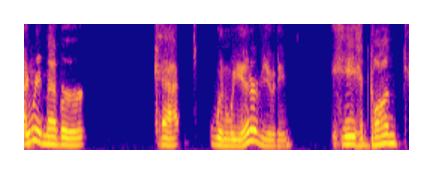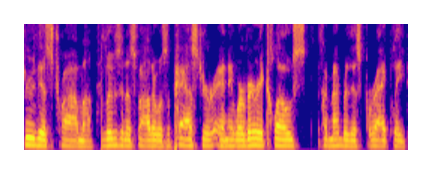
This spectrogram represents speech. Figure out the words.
I remember, Kat, when we interviewed him, he had gone through this trauma. Losing his father was a pastor, and they were very close, if I remember this correctly.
